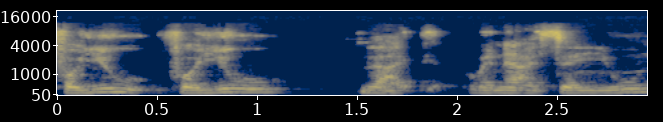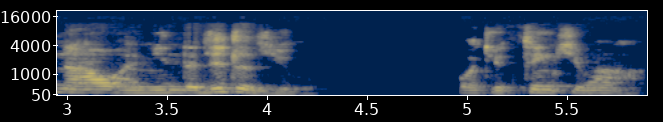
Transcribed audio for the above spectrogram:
For you, for you, like when I say you now, I mean the little you, what you think you are.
